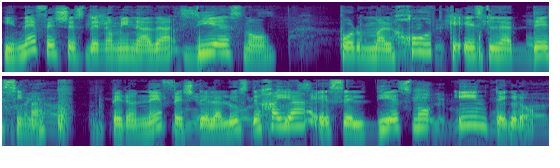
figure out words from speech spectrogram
Y Nefesh es denominada diezmo por Malhut, que es la décima. Pero Nefesh de la luz de Hayá es el diezmo íntegro,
